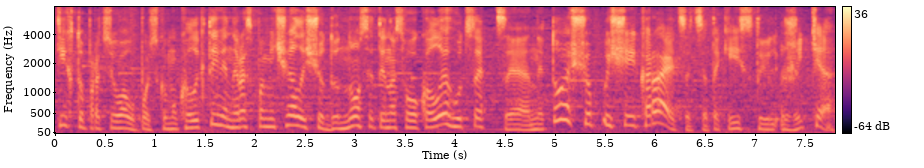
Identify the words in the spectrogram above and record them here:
Ті, хто працював у польському колективі, не раз помічали, що доносити на свого колегу це, це не то, що ще й карається, це такий стиль життя.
